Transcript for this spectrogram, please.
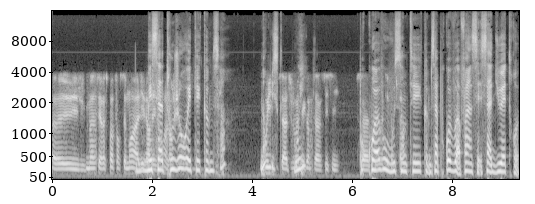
Je m'intéresse pas forcément à aller vers Mais les ça a gens, toujours été comme ça? Non, oui, puisque- ça a toujours oui. été comme ça. Si, si. Pourquoi vous vous sentez comme ça? Pourquoi vous Enfin, ça a dû être.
